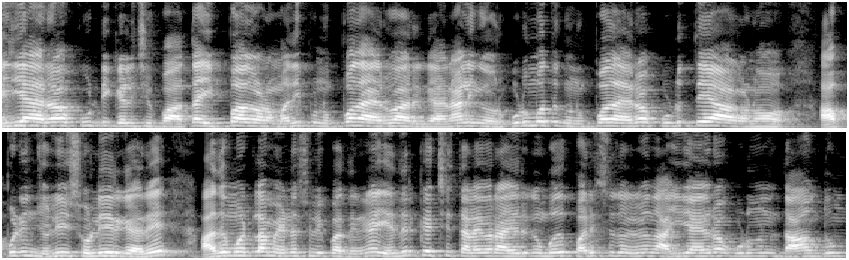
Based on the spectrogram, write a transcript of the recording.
ஐயாயிரம் ரூபா கூட்டி கழிச்சு பார்த்தா இப்போ அதோட மதிப்பு முப்பதாயிரம் ரூபா இருக்கு. அதனால் நீங்கள் ஒரு குடும்பத்துக்கு முப்பதாயிரம் ரூபா கொடுத்தே ஆகணும். அப்படின்னு சொல்லி சொல்லியிருக்காரு. அது மட்டும் இல்லாமல் என்ன சொல்லி பார்த்தீங்கன்னா எதிர்க்கட்சி தலைவராக இருக்கும்போது பரிசு தொகை வந்து ஐயாயிரம் ரூபா கொடுங்கன்னு தாந்தும்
